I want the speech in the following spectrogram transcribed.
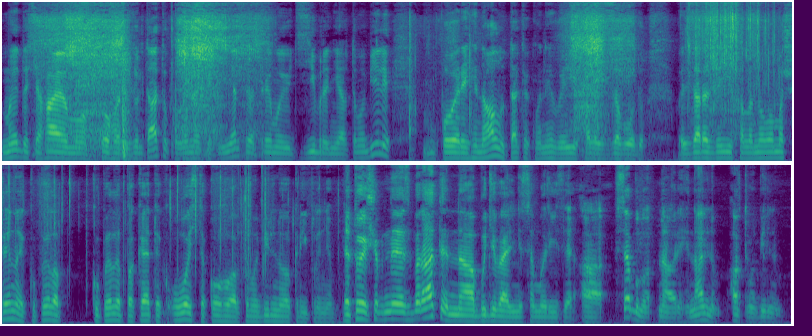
ми досягаємо того результату, коли наші клієнти отримують зібрані автомобілі по оригіналу, так як вони виїхали з заводу. Ось зараз заїхала нова машина і купила. Купили пакетик ось такого автомобільного кріплення. Для того, щоб не збирати на будівельні саморізи, а все було на оригінальному автомобільному кріпленні.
